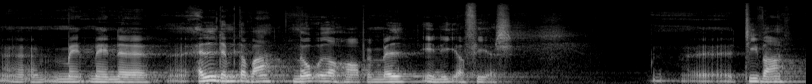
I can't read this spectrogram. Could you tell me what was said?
Øh, men, men øh, alle dem, der var nået at hoppe med i 89, de var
